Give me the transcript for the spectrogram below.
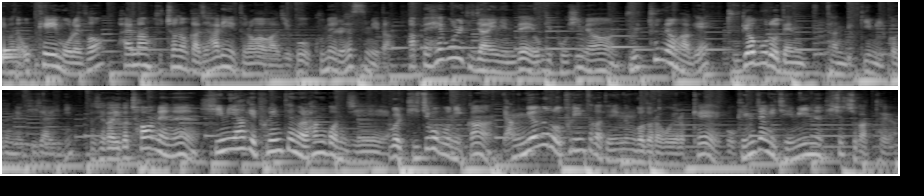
이번에 OK몰에서 89,000원까지 할인이 들어가가지고 구매를 했습니다. 앞에 해골 디자인인데 여기 보시면 불투명하게 두 겹으로 된 듯한 느낌이 있거든요 디자인이. 그래서 제가 이거 처음에는 희미하게 프린팅을 한 건지 이걸 뒤집어 보니까 양면으로 프린트가 돼 있는 거더라고요 이렇게. 뭐 굉장히 재미있는 티셔츠 같아요.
